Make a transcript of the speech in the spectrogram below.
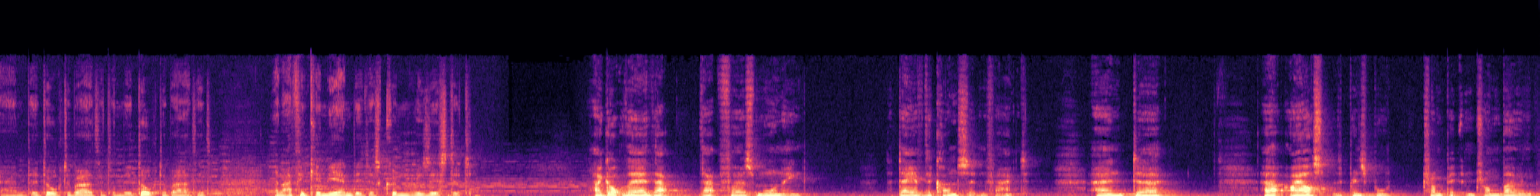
and they talked about it and they talked about it and I think in the end they just couldn't resist it. I got there that, that first morning, the day of the concert in fact, and uh, uh, I asked the principal trumpet and trombone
